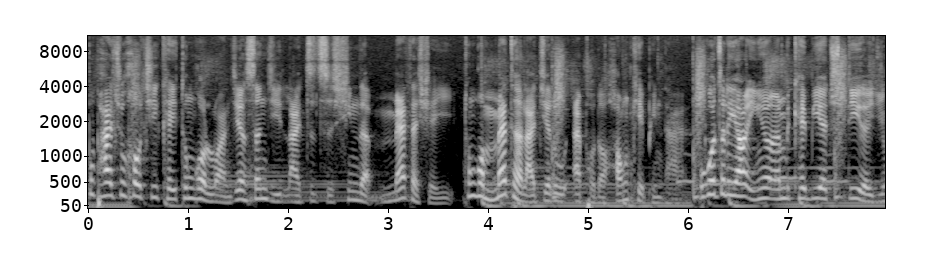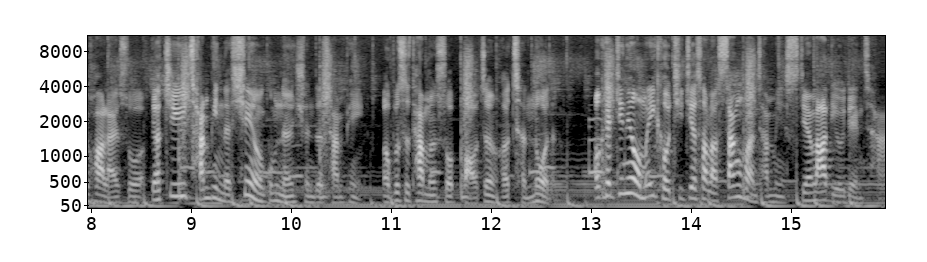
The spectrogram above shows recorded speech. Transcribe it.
不排除后期可以通过软件升级来支持新的 Meta 协议，通过 Meta 来接入 Apple 的 HomeKit 平台。不过这里要引用 MKBHD 的一句话来说，要基于产品的现有功能选择产品，而不是他们所保证和承诺的。OK，今天我们一口气介绍了三款产品，时间拉得有点长，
